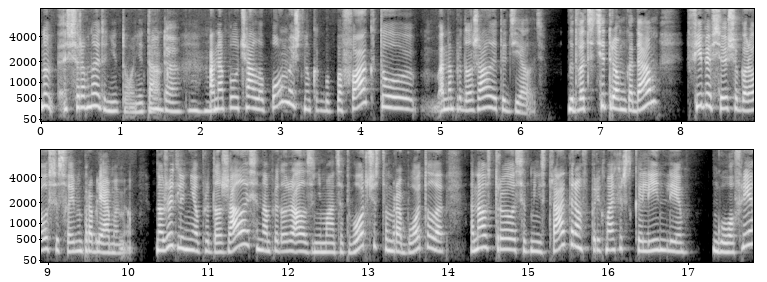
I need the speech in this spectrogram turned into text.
Ну, все равно это не то, не так. Ну, да. угу. Она получала помощь, но как бы по факту она продолжала это делать. К 23 годам Фиби все еще боролась со своими проблемами. Но жизнь для нее продолжалась, она продолжала заниматься творчеством, работала. Она устроилась администратором в парикмахерской Линли Гофри,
